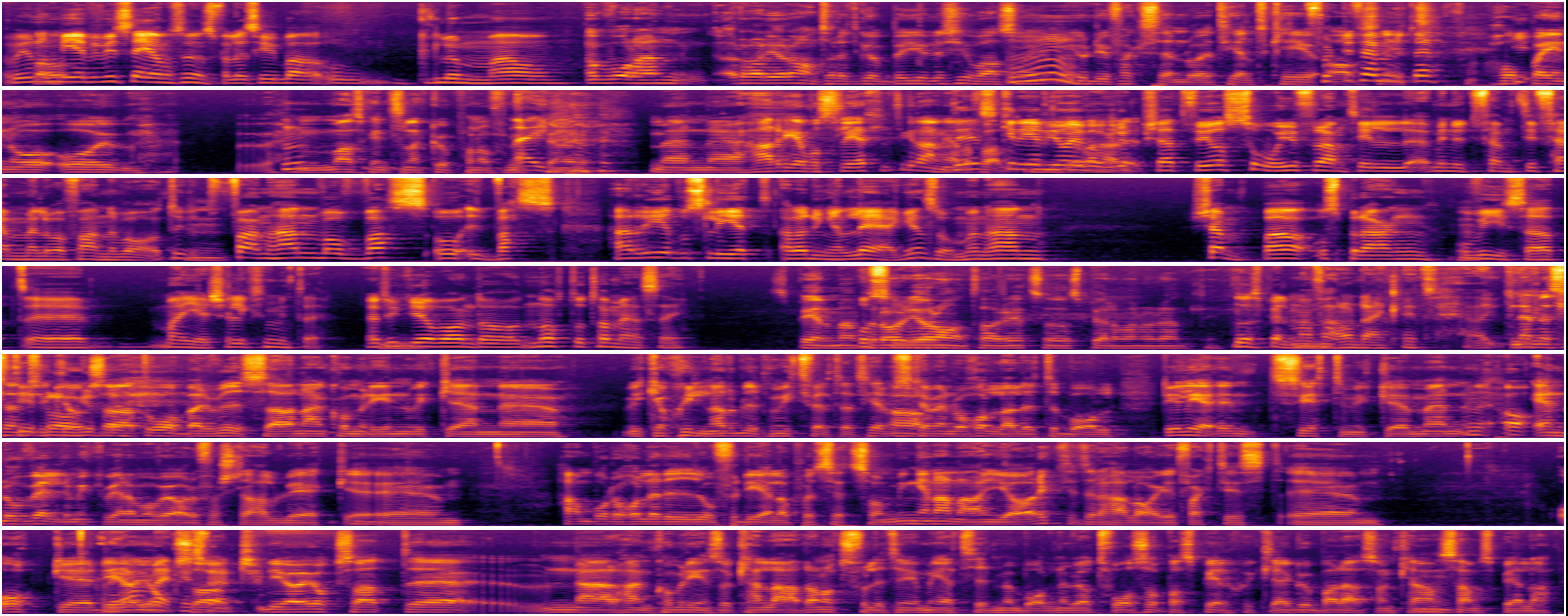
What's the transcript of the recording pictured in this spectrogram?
Har vi något Ja. mer vi vill säga om Sundsvall? Ska vi bara glömma och... Och våran Radio Rantorget-gubbe Julius Johansson Mm. gjorde ju faktiskt ändå ett helt okej 45 avsnitt. minuter. Hoppa in och, och Mm. man ska inte snacka upp honom för Nej. mycket nu. Men eh, han rev och slet lite grann i alla Det fall. skrev jag i Det vår gruppchatt för jag såg ju fram till minut 55 eller vad fan det var. Jag tyckte Mm. fan han var vass och... eh, Vass? Han rev och slet, han hade inga lägen så men han... Kämpa och sprang och Mm. visade att eh, man ger sig liksom inte. Jag tyckte Mm. jag var ändå något att ta med sig. Spelar man så- Radio Rantorget så spelar man ordentligt. Då spelar man Mm. fan ordentligt. Ja, Nej men sen riktigt tycker jag också att Åberg visar när han kommer in vilken, eh, vilken skillnad det blir på mittfältet. Helt Ja. ska vi ändå hålla lite boll. Det leder inte så jättemycket men Men, ja. ändå väldigt mycket mer än vad vi har i första halvlek. Eh, han både håller i och fördelar på ett sätt som ingen annan gör riktigt i det här laget faktiskt. Eh, och Det det är gör, ju också, det gör ju också att eh, när han kommer in så kan Ladan också få lite mer tid med bollen. Vi har två så pass spelskickliga gubbar där som kan Mm. samspela.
